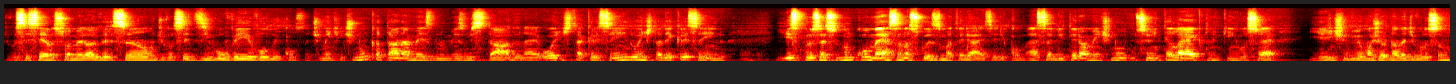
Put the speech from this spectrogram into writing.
de você ser a sua melhor versão, de você desenvolver e evoluir constantemente. A gente nunca está no mesmo estado, né? Ou a gente está crescendo ou a gente está decrescendo. E esse processo não começa nas coisas materiais, ele começa literalmente no, no seu intelecto, em quem você é. E a gente vê uma jornada de evolução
